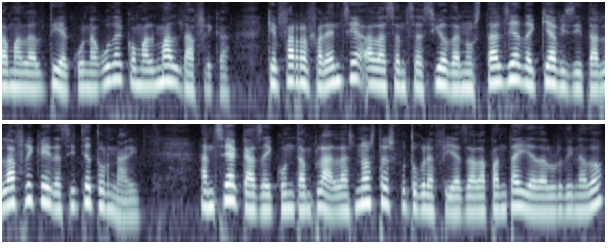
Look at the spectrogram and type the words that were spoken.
la malaltia coneguda com el mal d'Àfrica, que fa referència a la sensació de nostàlgia de qui ha visitat l'Àfrica i desitja tornar-hi. En ser a casa i contemplar les nostres fotografies a la pantalla de l'ordinador,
